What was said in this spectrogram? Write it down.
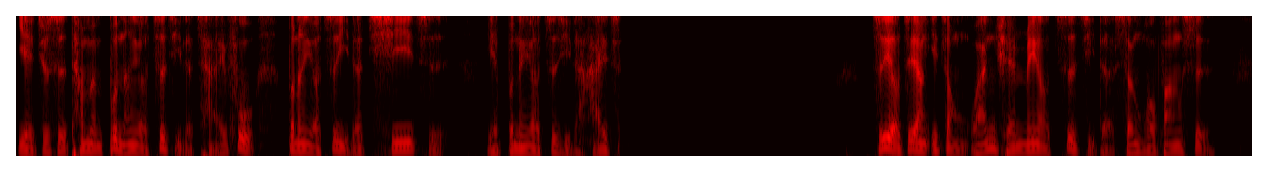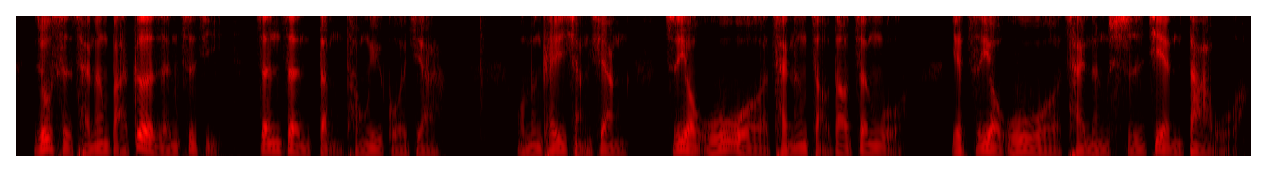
也就是他们不能有自己的财富，不能有自己的妻子，也不能有自己的孩子。只有这样一种完全没有自己的生活方式，如此才能把个人自己真正等同于国家。我们可以想象，只有无我才能找到真我。也只有无我才能实践大我，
